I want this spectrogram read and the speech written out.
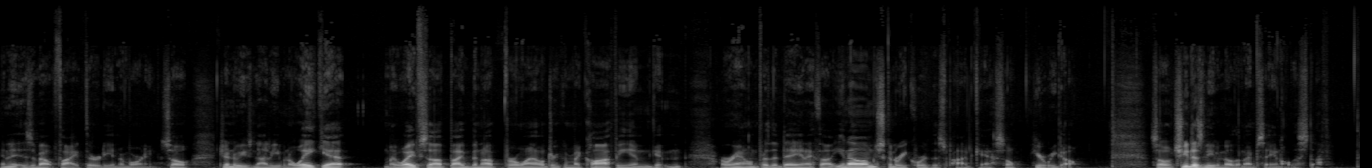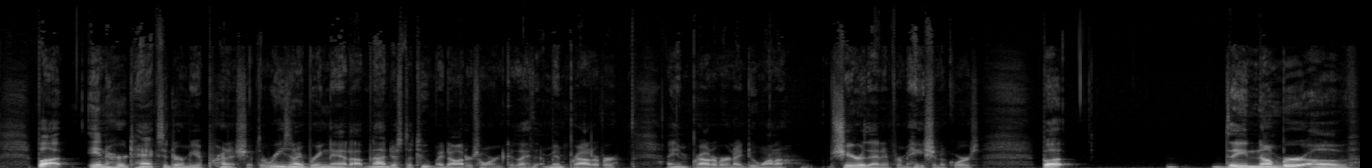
and it is about 5:30 in the morning. So Genevieve's not even awake yet. My wife's up. I've been up for a while drinking my coffee and getting around for the day, and I thought, you know, I'm just going to record this podcast. So here we go. So she doesn't even know that I'm saying all this stuff. But in her taxidermy apprenticeship, the reason I bring that up, not just to toot my daughter's horn, because I'm proud of her. I am proud of her, and I do want to share that information, of course. But the number of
